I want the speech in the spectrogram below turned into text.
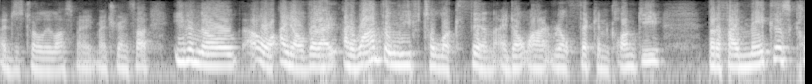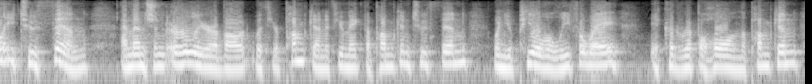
I just totally lost my, my train of thought. Even though, oh, I know that I, I want the leaf to look thin. I don't want it real thick and clunky. But if I make this clay too thin, I mentioned earlier about with your pumpkin, if you make the pumpkin too thin, when you peel the leaf away, it could rip a hole in the pumpkin.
